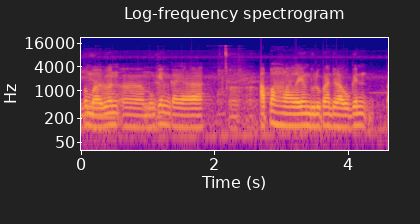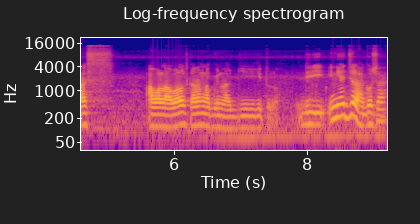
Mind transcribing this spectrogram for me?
Pembaruan eh, mungkin kayak apa hal-hal yang dulu pernah dilakukan pas awal-awal sekarang lakuin lagi gitu loh di ini aja lah gak usah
